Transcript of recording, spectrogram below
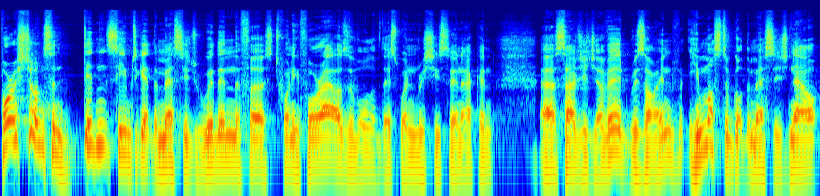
Boris Johnson didn't seem to get the message within the first 24 hours of all of this when Rishi Sunak and uh, Sajid Javid resigned. He must have got the message now.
